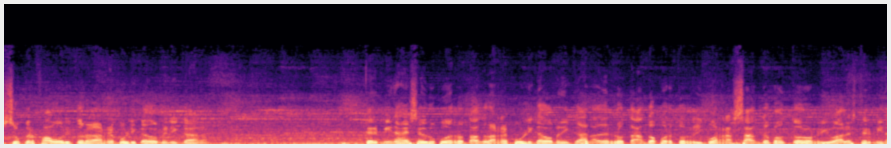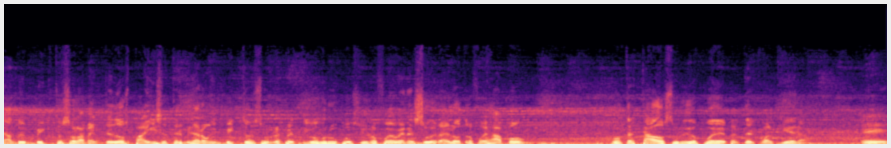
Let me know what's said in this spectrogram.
super favorito era la República Dominicana, terminas ese grupo derrotando a la República Dominicana, derrotando a Puerto Rico, arrasando con todos los rivales, terminando invictos. Solamente dos países terminaron invictos en sus respectivos grupos y uno fue Venezuela y el otro fue Japón. Contra Estados Unidos puede perder cualquiera. Eh,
